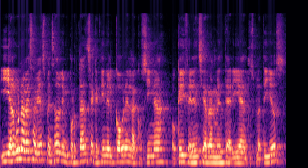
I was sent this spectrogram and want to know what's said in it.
¿Y alguna vez habías pensado la importancia que tiene el cobre en la cocina o qué diferencia realmente haría en tus platillos?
